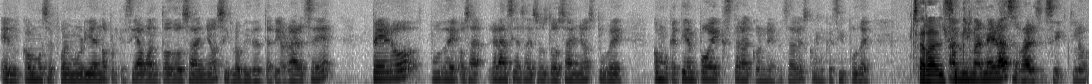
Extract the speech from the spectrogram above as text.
el cómo se fue muriendo, porque sí aguantó dos años y lo vi deteriorarse pero pude, o sea, gracias a esos dos años tuve como que tiempo extra con él, ¿sabes? Como que sí pude cerrar el ciclo. A mi manera, cerrar ese ciclo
